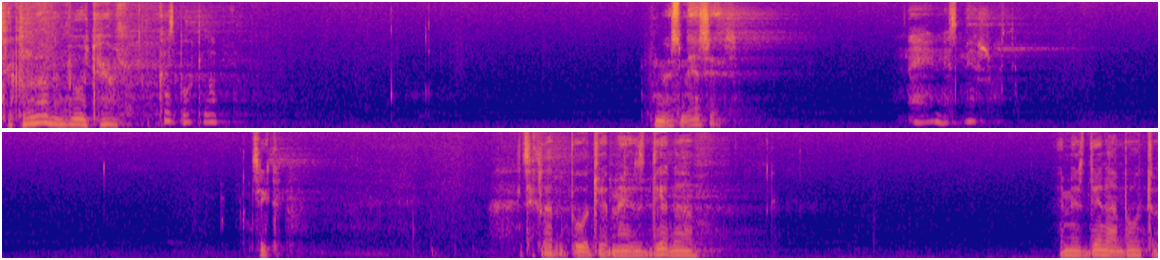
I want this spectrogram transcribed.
Cik labi būtu jums? Kas būtu labi? Tu nesmiesies. Nē, nesmiešos. Cik, cik labi būtu, ja mēs dienā, ja mēs dienā būtu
